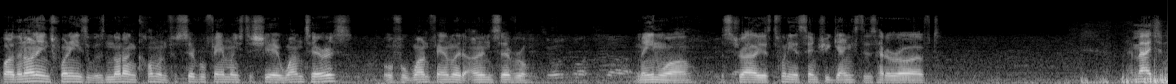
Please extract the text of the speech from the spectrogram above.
By the 1920s, it was not uncommon for several families to share one terrace or for one family to own several. Meanwhile, Australia's 20th century gangsters had arrived. Imagine,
